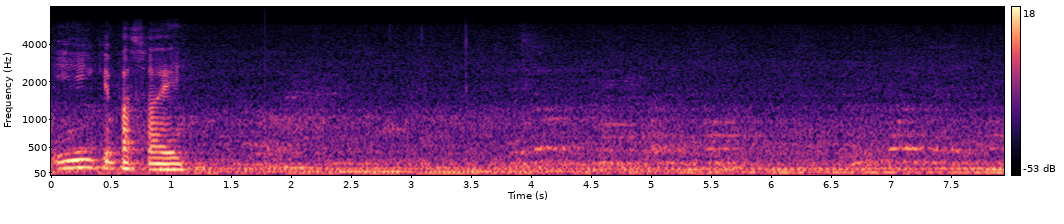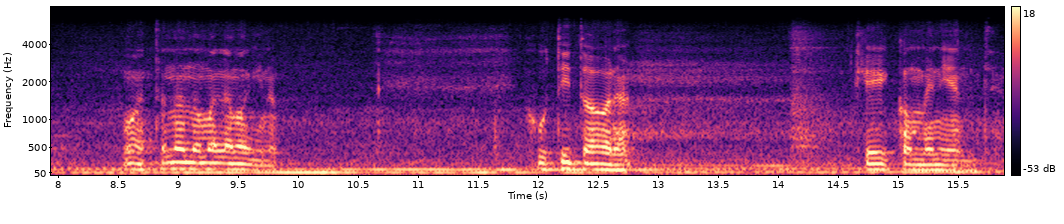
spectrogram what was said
¿Y qué pasó ahí? Bueno, está andando mal la máquina. Justito ahora. Qué conveniente.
